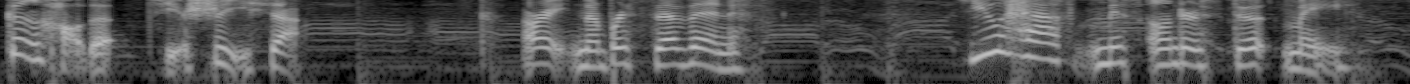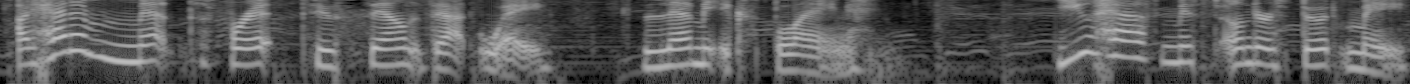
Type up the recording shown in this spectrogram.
更好的解释一下。All right, number seven. You have misunderstood me. I hadn't meant for it to sound that way. Let me explain. You have misunderstood me.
